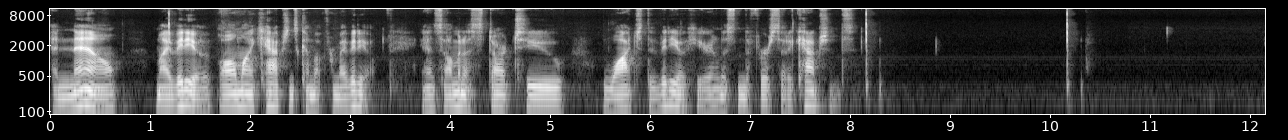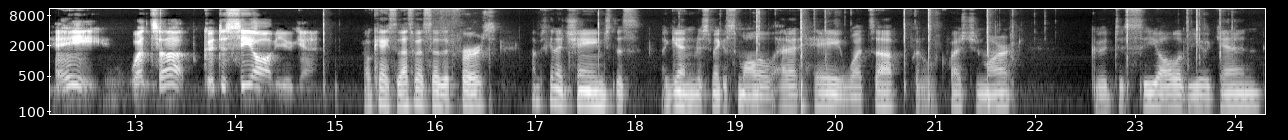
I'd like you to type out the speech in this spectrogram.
and now my video, all my captions come up for my video. And so I'm going to start to watch the video here and listen to the first set of captions. Hey, what's up? Good to see all of you again. Okay, so that's what it says at first. I'm just going to change this, again, just make a small little edit. Hey, what's up? Put a little question mark. Good to see all of you again.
